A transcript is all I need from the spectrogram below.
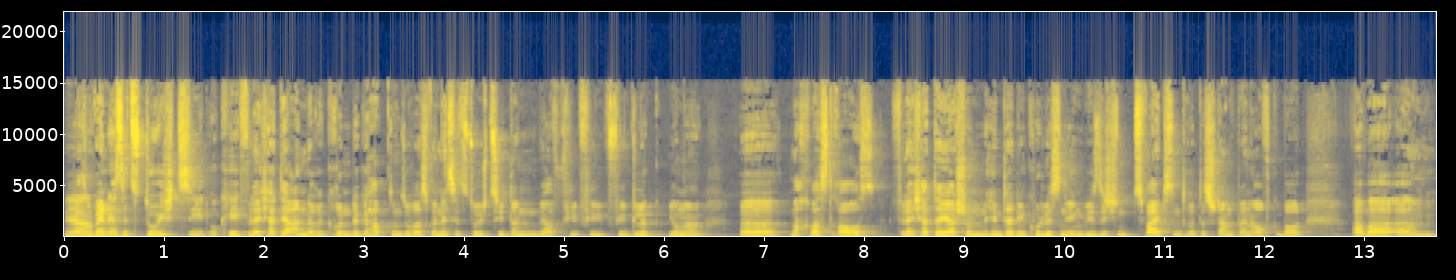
ja. also wenn er es jetzt durchzieht, okay, vielleicht hat er andere Gründe gehabt und sowas, wenn er es jetzt durchzieht, dann ja, viel, viel, viel Glück, Junge, äh, mach was draus. Vielleicht hat er ja schon hinter den Kulissen irgendwie sich ein zweites, ein drittes Standbein aufgebaut, aber ähm,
